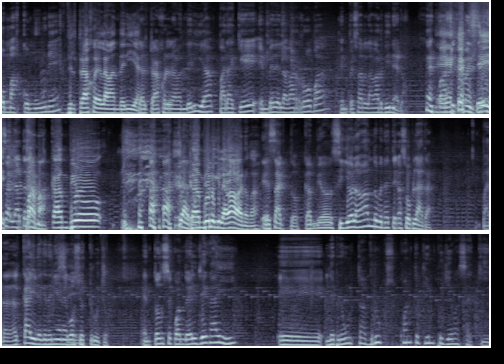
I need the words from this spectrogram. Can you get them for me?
área- más comunes Del trabajo de la lavandería. del trabajo en la lavandería para que en vez de lavar ropa empezar a lavar dinero. Básicamente, Eh, sí, esa es la pa- trama. Cambió, Claro. cambió lo que lavaba nomás. Exacto, cambió, siguió lavando, pero en este caso plata. Para el alcaide que tenía Sí. negocios truchos. Entonces cuando él llega ahí, eh, le pregunta a Brooks, ¿cuánto tiempo llevas aquí?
